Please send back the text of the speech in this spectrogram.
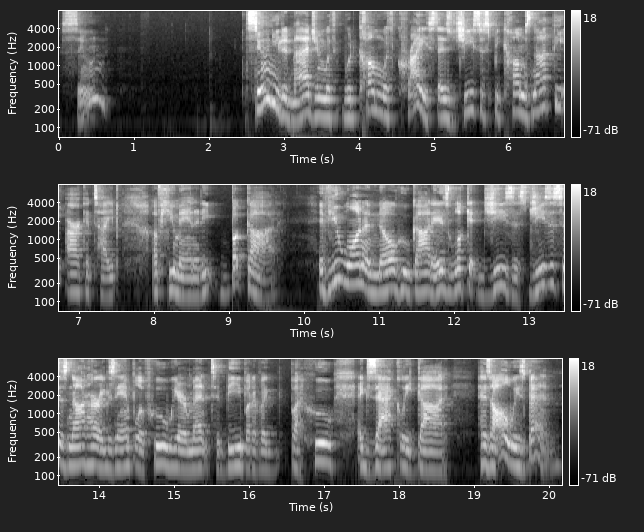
Soon? Soon you'd imagine with, would come with Christ as Jesus becomes not the archetype of humanity, but God. If you want to know who God is, look at Jesus. Jesus is not our example of who we are meant to be, but of a, but who exactly God has always been.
